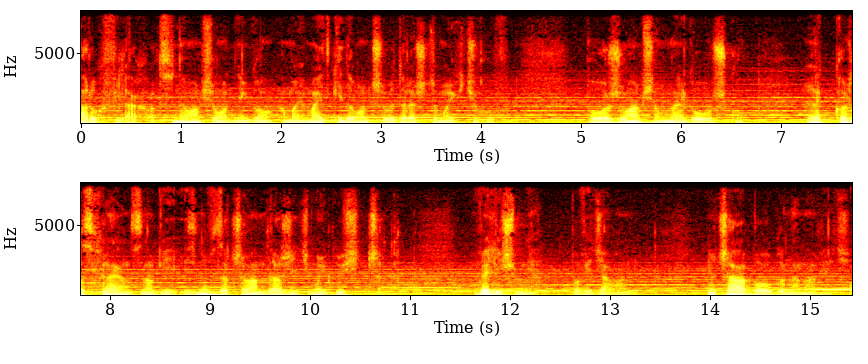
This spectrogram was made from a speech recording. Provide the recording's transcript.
Paru chwilach odsunęłam się od niego, a moje majtki dołączyły do reszty moich ciuchów. Położyłam się na jego łóżku, lekko rozchylając nogi i znów zaczęłam drażnić mój guziczek. Wylisz mnie, powiedziałam. Nie trzeba było go namawiać.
